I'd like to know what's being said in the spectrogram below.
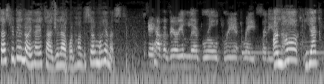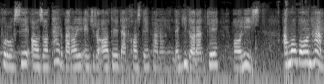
تصویب لایحه تعدیل افغان ها بسیار مهم است. آنها یک پروسه آزادتر برای اجراعات درخواست پناهندگی دارند که عالی است. اما با آن هم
